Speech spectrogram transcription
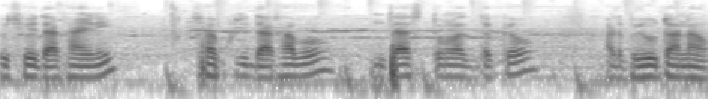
কিছুই দেখায়নি। সব কিছু দেখাবো। জাস্ট তোমরা দেখেও আর ভিউটা নাও।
